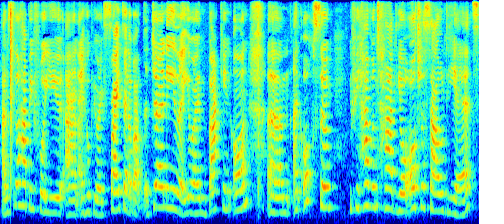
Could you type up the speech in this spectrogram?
I'm so happy for you and i hope you're excited about the journey that you are embarking on. Um, and also if you haven't had your ultrasound yet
